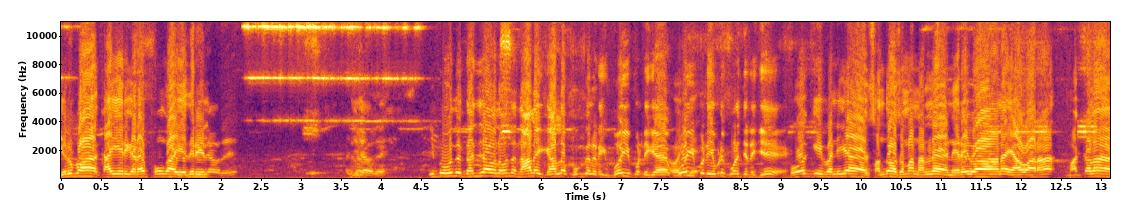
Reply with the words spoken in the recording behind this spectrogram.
கிருபா காய்கறி கடை பூங்கா எதிரில். இப்போ வந்து தஞ்சாவூர்ல வந்து நாளைக்கு காலைல பொங்கல் இன்னைக்கு போகி பண்டிகை. போகி பண்டிகை எப்படி போனுச்சு இன்னைக்கு? போக்கி பண்டிகை சந்தோஷமா நல்ல நிறைவான வியாபாரம். மக்களும்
